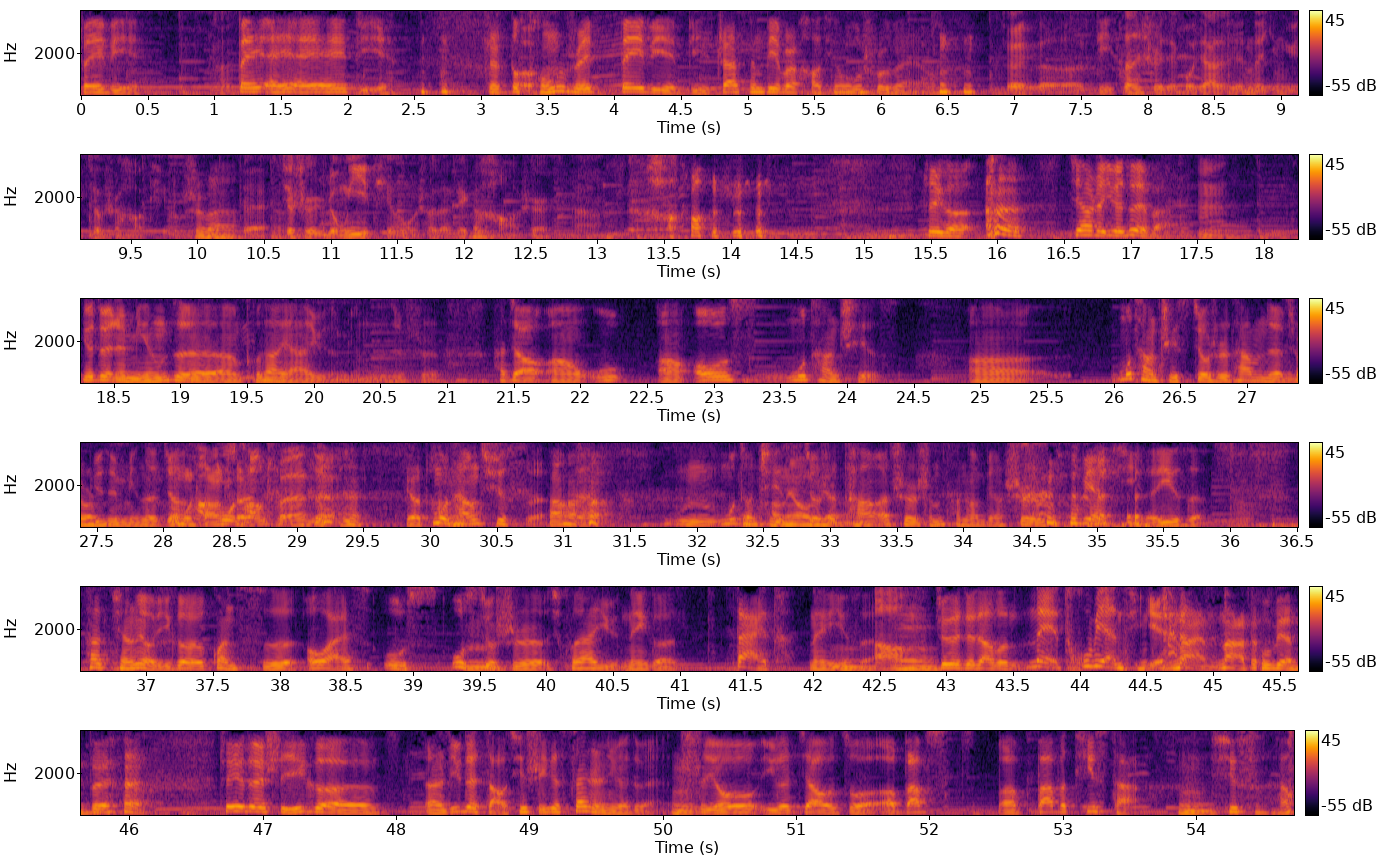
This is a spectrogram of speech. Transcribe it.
baby，悲 a a a 比，这都同谁 baby 比 Justin Bieber 好听无数倍了，这个第三世界国家的人的英语就是好听，是吧？对，就是容易听。我说的这个好是啊，好是这个介绍这乐队吧，嗯，乐队的名字，嗯、葡萄牙语的名字就是它叫嗯乌嗯 Os Mutantes，呃 Mutantes 就是他们的就是乐队名字叫木糖木醇糖醇，对，有木糖去死，啊对，嗯，mutantis 糖尿病就是糖是什么糖尿病？是突变体的意思。它前面有一个冠词 os os，os 就是葡萄牙语那个 that 那意思啊嗯这个就叫做那突变体。那那突变对，这乐队是一个呃，乐队早期是一个三人乐队，嗯。是由一个叫做呃 Bab 呃 Baptista 嗯。踢死他，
